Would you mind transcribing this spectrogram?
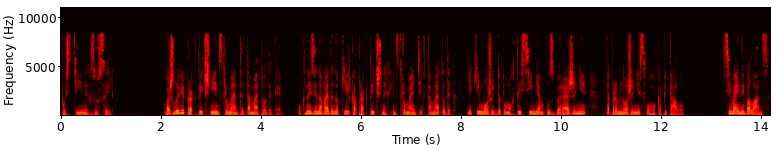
постійних зусиль. Важливі практичні інструменти та методики. У книзі наведено кілька практичних інструментів та методик, які можуть допомогти сім'ям у збереженні та примноженні свого капіталу. Сімейний баланс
